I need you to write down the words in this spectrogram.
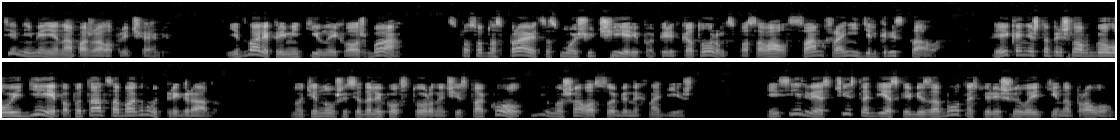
Тем не менее она пожала плечами. Едва ли примитивная их волжба способна справиться с мощью черепа, перед которым спасовал сам хранитель кристалла. Ей, конечно, пришла в голову идея попытаться обогнуть преграду, но тянувшийся далеко в стороны чистокол не внушал особенных надежд. И Сильвия с чисто детской беззаботностью решила идти на пролом.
